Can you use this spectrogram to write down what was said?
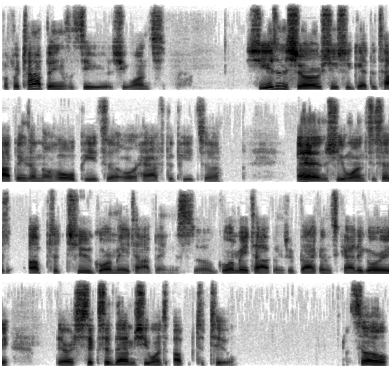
But for toppings, let's see what she wants. She isn't sure if she should get the toppings on the whole pizza or half the pizza. And she wants, it says, up to two gourmet toppings. So gourmet toppings, we're back in this category. There are six of them. She wants up to two. So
